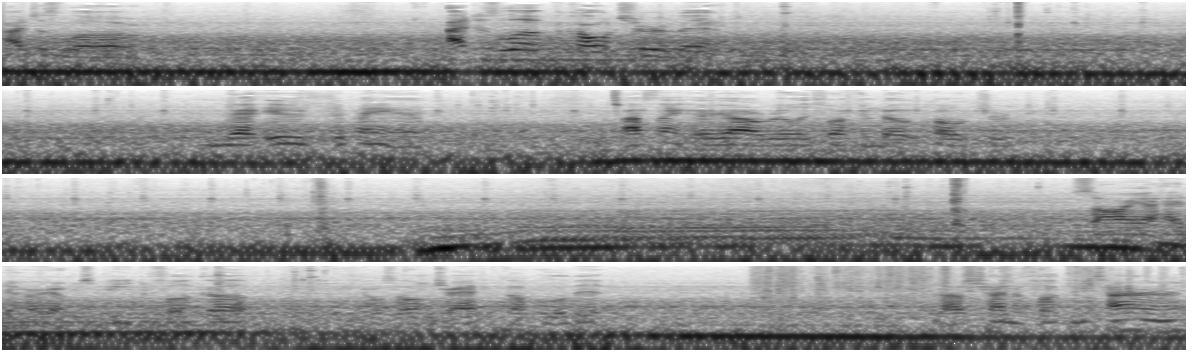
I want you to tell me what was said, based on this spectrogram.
I just love. I just love the culture that that is Japan. I think they got a really fucking dope culture. sorry I had to hurry up and speed the fuck up. I was holding traffic up a little bit. I was trying to fucking turn.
